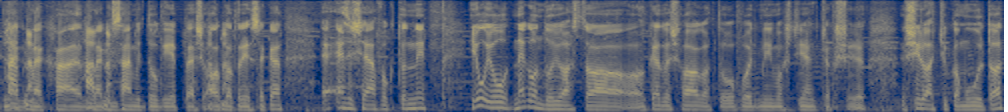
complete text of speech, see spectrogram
meg, hát meg, hát meg nem. a számítógépes hát alkatrészeket. Nem. Ez is el fog tűnni. Jó, jó, ne gondolja azt a, a kedves hallgató, hogy mi most ilyen csak siratjuk a múltat.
